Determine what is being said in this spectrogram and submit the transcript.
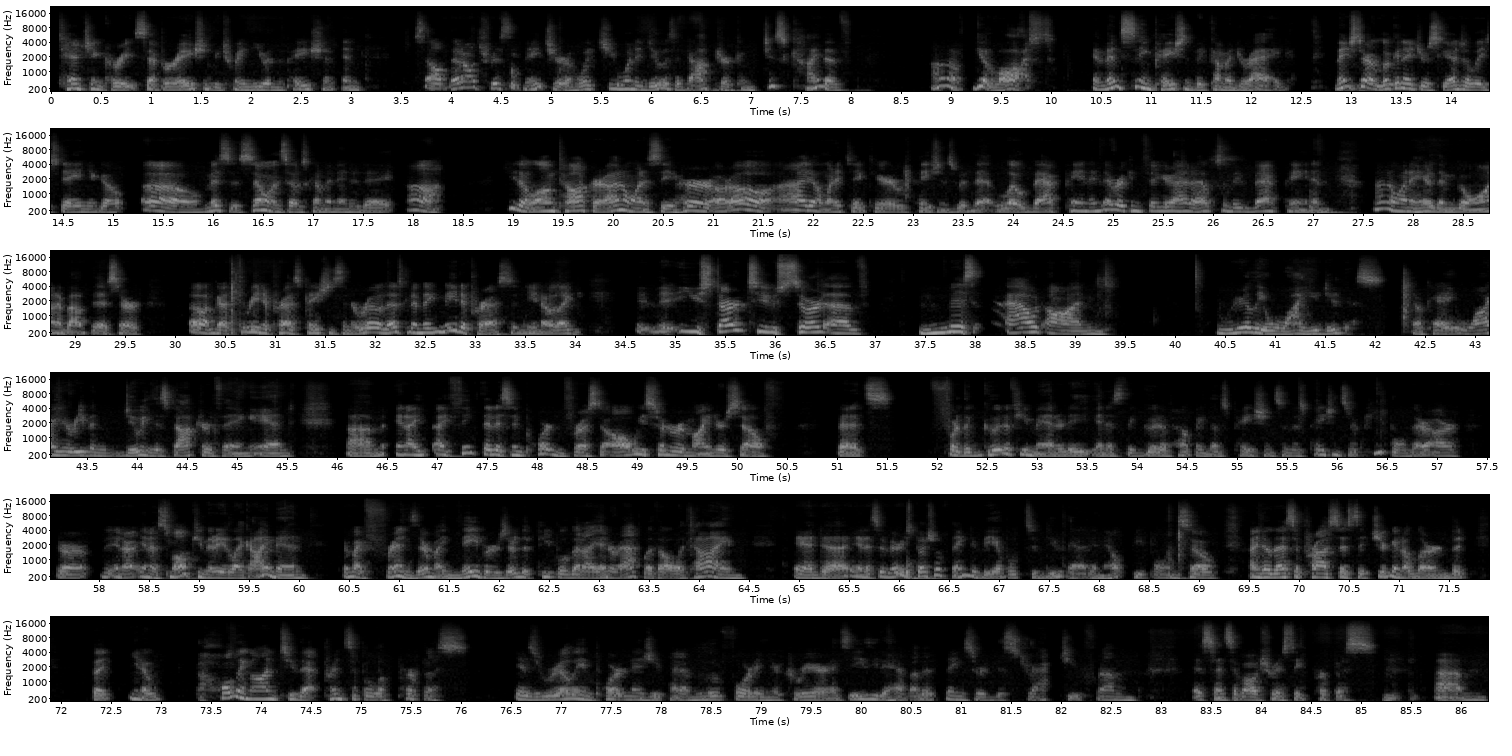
tension creates separation between you and the patient. And so that altruistic nature of what you want to do as a doctor can just kind of i don't know get lost. And then seeing patients become a drag. And then you start looking at your schedule each day and you go oh mrs so and so's coming in today. Oh she she's a long talker. I don't want to see her. Or, oh, I don't want to take care of patients with that low back pain. They never can figure out how to help somebody with back pain. And I don't want to hear them go on about this. Or, oh, I've got three depressed patients in a row. That's going to make me depressed. And, you know, like you start to sort of miss out on really why you do this. Okay. Why you're even doing this doctor thing. And, um, and I, I think that it's important for us to always sort of remind ourselves that it's for the good of humanity and it's the good of helping those patients. And those patients are people. There are there are in a, in a small community like I'm in, they're my friends, they're my neighbors, they're the people that I interact with all the time. And uh, and it's a very special thing to be able to do that and help people. And so I know that's a process that you're going to learn, but but you know, holding on to that principle of purpose is really important as you kind of move forward in your career. And it's easy to have other things sort of distract you from a sense of altruistic purpose. Mm-hmm. Um,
